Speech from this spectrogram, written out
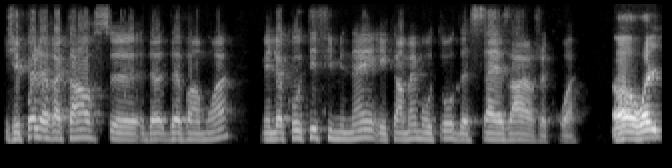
j'ai pas le record euh, de- devant moi, mais le côté féminin est quand même autour de 16 heures, je crois. Ah oui.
